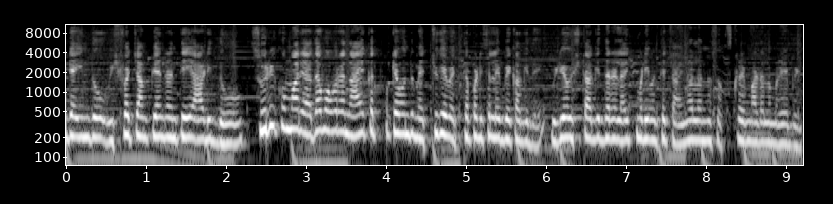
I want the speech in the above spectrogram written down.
ಇಂಡಿಯಾ ಇಂದು ವಿಶ್ವ ಚಾಂಪಿಯನ್ ರಂತೆಯೇ ಆಡಿದ್ದು, ಸೂರ್ಯಕುಮಾರ್ ಯಾದವ್ ಅವರ ನಾಯಕತ್ವಕ್ಕೆ ಒಂದು ಮೆಚ್ಚುಗೆ ವ್ಯಕ್ತಪಡಿಸಲೇಬೇಕಾಗಿದೆ. ವಿಡಿಯೋ ಇಷ್ಟ ಆಗಿದ್ದರೆ ಲೈಕ್ ಮಾಡಿ ಮತ್ತೆ ಚಾನೆಲ್ ಅನ್ನು ಸಬ್ಸ್ಕ್ರೈಬ್ ಮಾಡಲು ಮರೆಯಬೇಡಿ.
